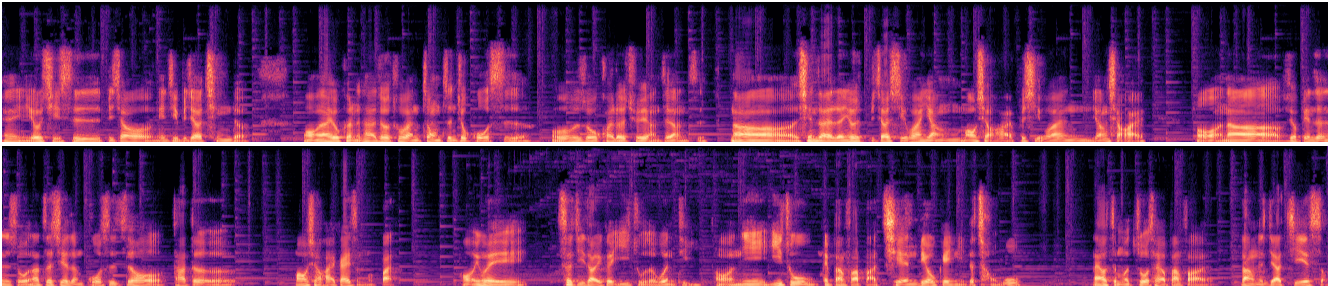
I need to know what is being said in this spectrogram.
哎，尤其是比较年纪比较轻的哦，那有可能他就突然重症就过世了，或者说快乐缺氧这样子。那现在人又比较喜欢养毛小孩，不喜欢养小孩。哦，那就变成是说，那这些人过世之后，他的毛小孩该怎么办？哦，因为涉及到一个遗嘱的问题。哦，你遗嘱没办法把钱留给你的宠物，那要怎么做才有办法让人家接手？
